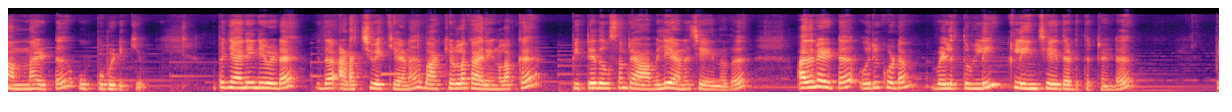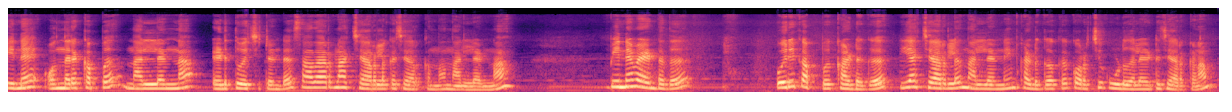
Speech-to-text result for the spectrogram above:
നന്നായിട്ട് ഉപ്പ് പിടിക്കും. അപ്പോൾ ഞാനിനി ഇവിടെ ഇത് അടച്ചു വയ്ക്കുകയാണ് ബാക്കിയുള്ള കാര്യങ്ങളൊക്കെ പിറ്റേ ദിവസം രാവിലെയാണ് ചെയ്യുന്നത്. അതിനായിട്ട് ഒരു കുടം വെളുത്തുള്ളി ക്ലീൻ ചെയ്തെടുത്തിട്ടുണ്ട്. പിന്നെ ഒന്നര കപ്പ് നല്ലെണ്ണ എടുത്തു വച്ചിട്ടുണ്ട്. സാധാരണ അച്ചാറിലൊക്കെ ചേർക്കുന്ന നല്ലെണ്ണ. പിന്നെ വേണ്ടത് ഒരു കപ്പ് കടുക് ഈ അച്ചാറിൽ നല്ലെണ്ണയും കടുകൊക്കെ കുറച്ച് കൂടുതലായിട്ട് ചേർക്കണം.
